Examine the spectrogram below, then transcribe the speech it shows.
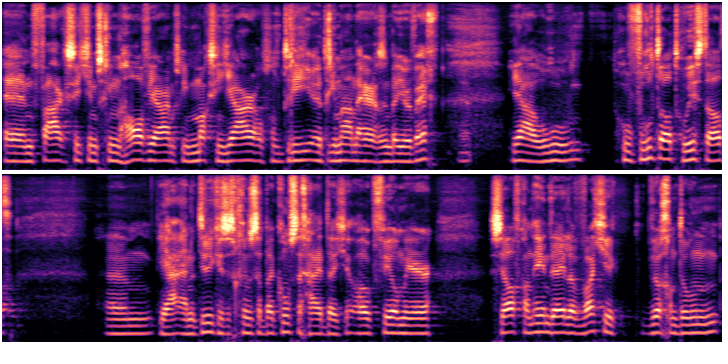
En vaak zit je misschien een half jaar, misschien max een jaar of drie, uh, drie maanden ergens en ben je weg. Ja ja, hoe, hoe voelt dat? Hoe is dat? Um, ja, en natuurlijk is het gunstig bij konstigheid dat je ook veel meer zelf kan indelen wat je wil gaan doen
